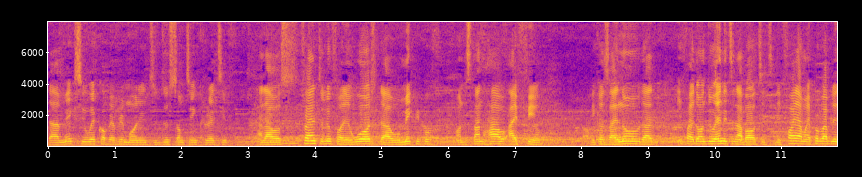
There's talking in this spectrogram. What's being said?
that makes you wake up every morning to do something creative. And I was trying to look for a word that will make people understand how I feel because I know that if I don't do anything about it, the fire might probably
